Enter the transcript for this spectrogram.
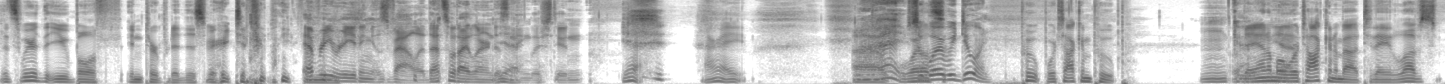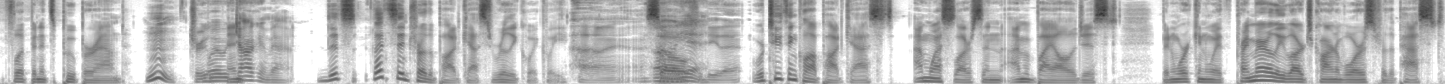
It's weird that you both interpreted this very differently. Every me. reading is valid. That's what I learned as Yeah. an English student. yeah. All right. All right. Uh, what so else- what are we doing? Poop. We're talking poop. Okay. The animal yeah. we're talking about today loves flipping its poop around. Hmm. True. What are we And- talking about? Let's let's intro the podcast really quickly. Uh, yeah. So Oh, We yeah. should do that. we're Tooth and Claw podcast. I'm Wes Larson. I'm a biologist. Been working with primarily large carnivores for the past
